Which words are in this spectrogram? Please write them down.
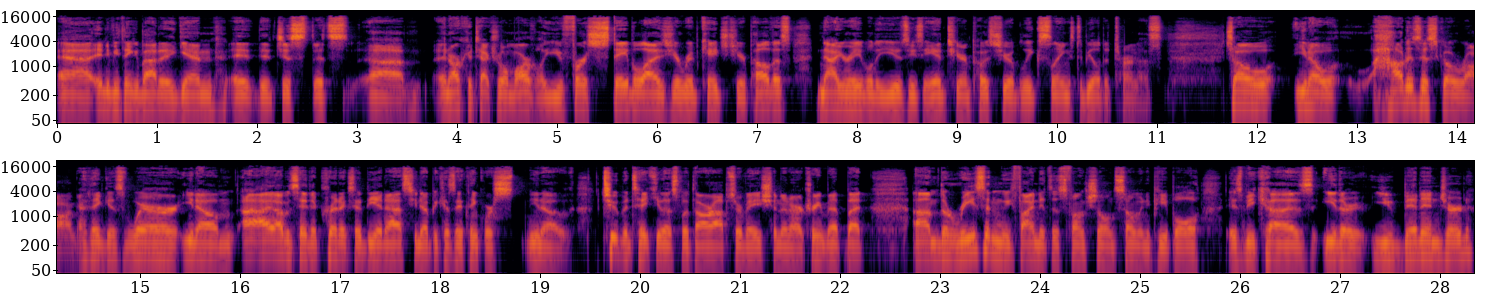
Uh, and if you think about it again, it, it just, it's uh, an architectural marvel. You first stabilize your rib cage to your pelvis. Now you're able to use these anterior and posterior oblique slings to be able to turn us. So, you know, how does this go wrong? I think is where, you know, I, I, would say the critics at DNS, you know, because they think we're, you know, too meticulous with our observation and our treatment. But um, the reason we find it dysfunctional in so many people is because either you've been injured,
